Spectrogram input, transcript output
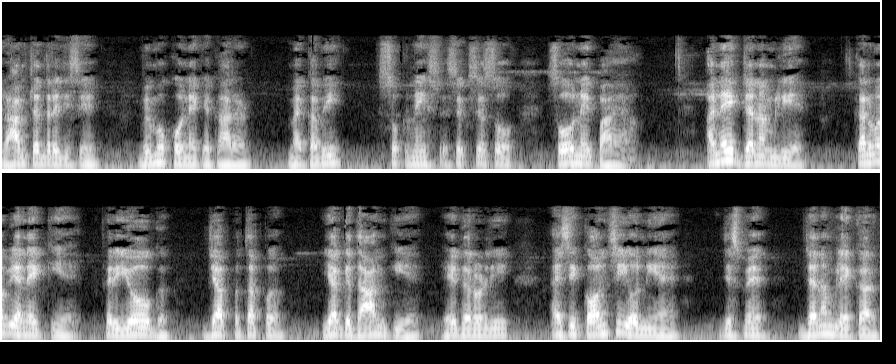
रामचंद्र जी से विमुख होने के कारण मैं कभी सुख नहीं, सुख से सो सो नहीं पाया। अनेक जन्म लिए, कर्म भी अनेक किए, फिर योग, जप, तप, यज्ञ, दान किए। हे गरुड़ जी, ऐसी कौन सी योनि है जिसमें जन्म लेकर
